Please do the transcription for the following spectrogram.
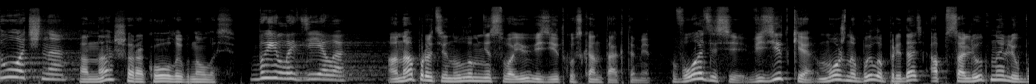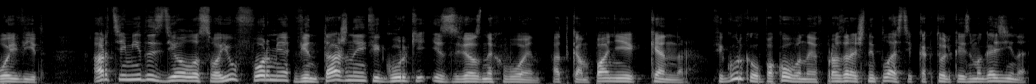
Точно, Она широко улыбнулась. было дело. Она протянула мне свою визитку с контактами. В Оазисе визитке можно было придать абсолютно любой вид. Артемида сделала свою в форме винтажной фигурки из «Звездных войн» от компании Kenner. Фигурка, упакованная в прозрачный пластик, как только из магазина,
